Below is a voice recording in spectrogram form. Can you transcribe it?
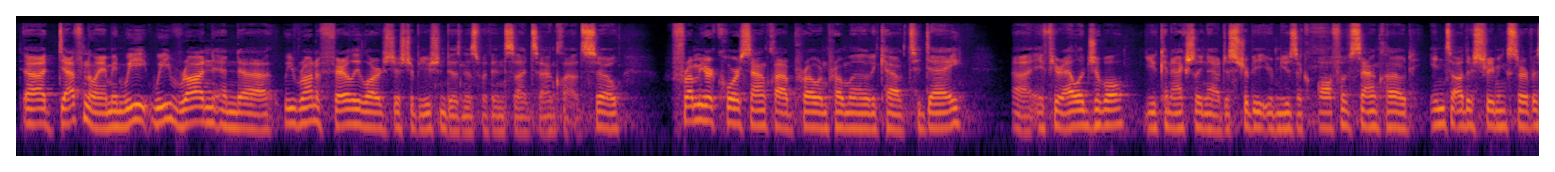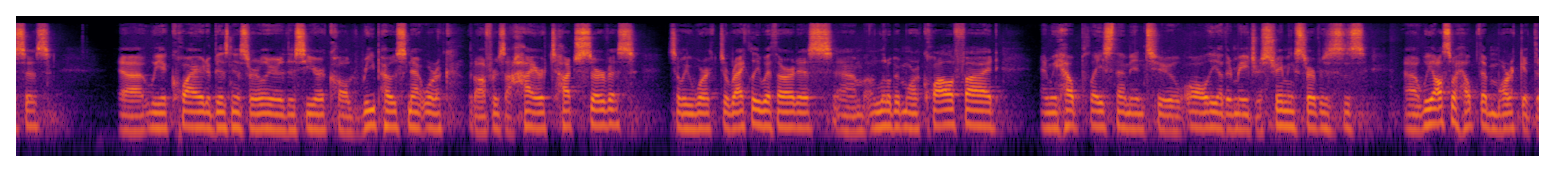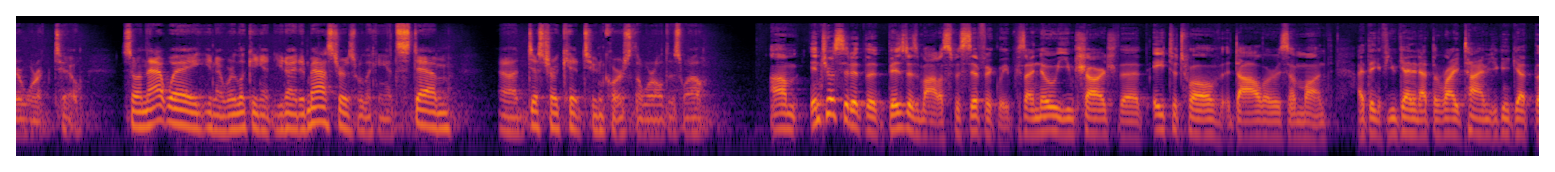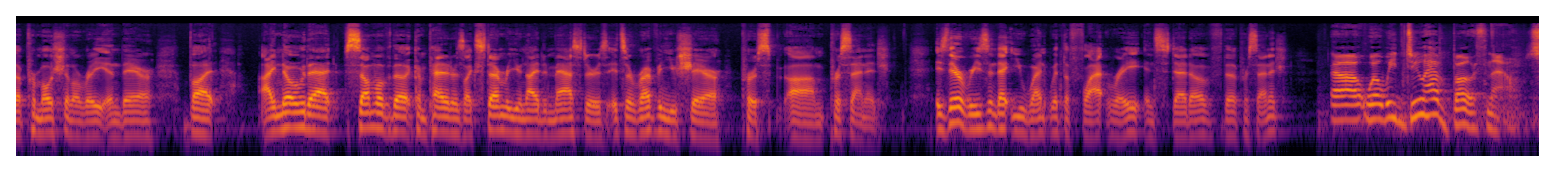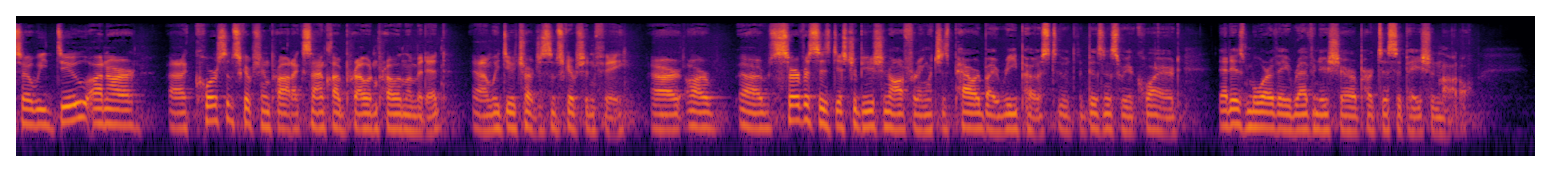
Uh, definitely. I mean, we we run and uh, we run a fairly large distribution business with inside SoundCloud. So, from your core SoundCloud Pro and Pro Unlimited account today, uh, if you're eligible, you can actually now distribute your music off of SoundCloud into other streaming services. Uh, we acquired a business earlier this year called Repost Network that offers a higher touch service. So we work directly with artists, um, a little bit more qualified, and we help place them into all the other major streaming services. Uh, we also help them market their work too. So in that way, you know, we're looking at United Masters, we're looking at STEM, uh, DistroKid, TuneCore the world as well. I'm interested at the business model specifically because I know you charge the eight to twelve dollars a month. I think if you get it at the right time, you can get the promotional rate in there. But I know that some of the competitors, like Stem or United Masters, it's a revenue share per um, percentage. Is there a reason that you went with the flat rate instead of the percentage? Uh, well, we do have both now. So we do on our uh, core subscription products, SoundCloud Pro and Pro Unlimited. Uh, we do charge a subscription fee. Our, our, our, services distribution offering, which is powered by Repost, the business we acquired, that is more of a revenue share participation model.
